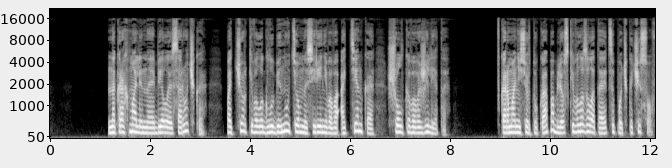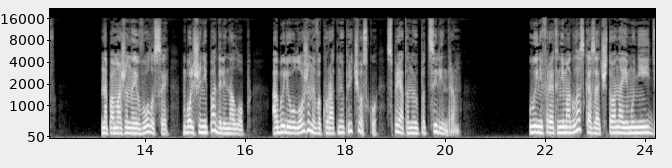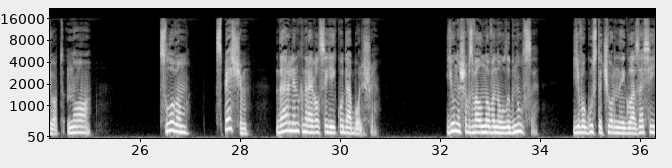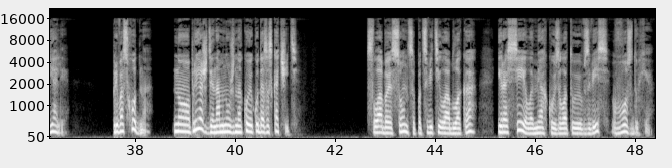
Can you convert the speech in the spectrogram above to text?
Накрахмаленная белая сорочка подчеркивала глубину темно-сиреневого оттенка шелкового жилета. В кармане сюртука поблескивала золотая цепочка часов. Напомаженные волосы больше не падали на лоб, а были уложены в аккуратную прическу, спрятанную под цилиндром. Уинифред не могла сказать, что она ему не идет, но... Словом, спящим Дарлинг нравился ей куда больше. Юноша взволнованно улыбнулся. Его густо черные глаза сияли. «Превосходно! Но прежде нам нужно кое-куда заскочить». Слабое солнце подсветило облака и рассеяло мягкую золотую взвесь в воздухе.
